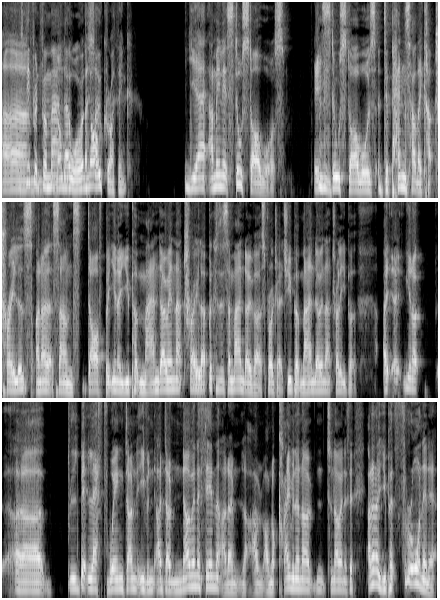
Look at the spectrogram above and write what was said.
Um, different from Mando not- or not- Ahsoka, I think. Yeah, I mean, it's still Star Wars. It's Mhm. still Star Wars. Depends how they cut trailers. I know that sounds daft, but you know, you put Mando in that trailer because it's a Mando Mandoverse project. You put Mando in that trailer. You put, uh, you know, uh, a bit left wing. Don't even. I don't know anything. I don't. I'm, I'm not claiming to know to know anything. I don't know. You put Thrawn in it.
